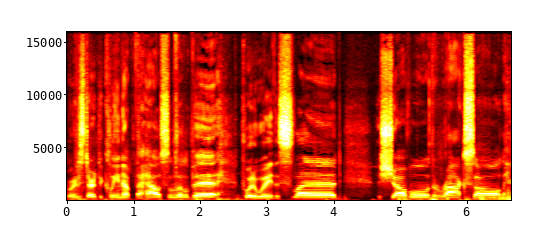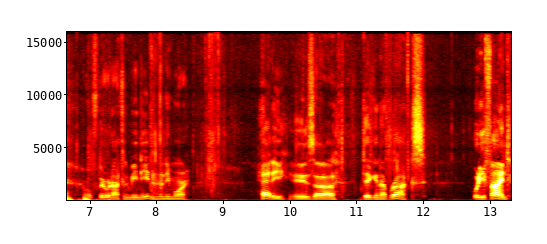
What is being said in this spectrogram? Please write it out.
we're gonna start to clean up the house a little bit, put away the sled, the shovel, the rock salt. Hopefully we're not gonna be needing it anymore. Hattie is uh, digging up rocks. What do you find?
